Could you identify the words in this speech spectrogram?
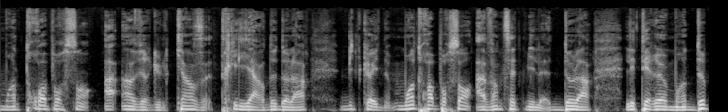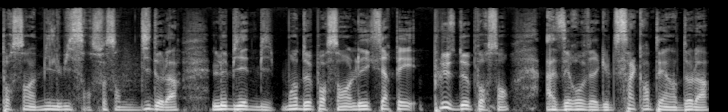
moins 3% à 1,15 trilliard de dollars. Bitcoin, moins 3% à 27 000 dollars. L'Ethereum, moins 2% à 1870 dollars. Le BNB, moins 2%. Le XRP, plus 2% à 0,51 dollars.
